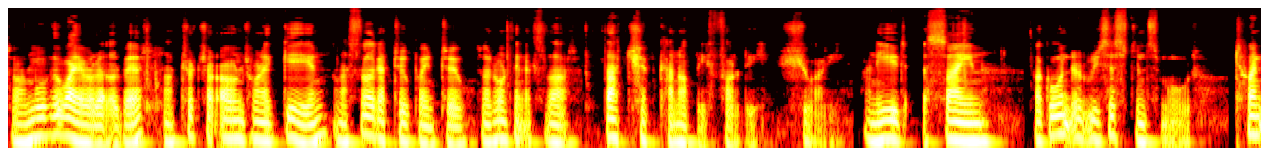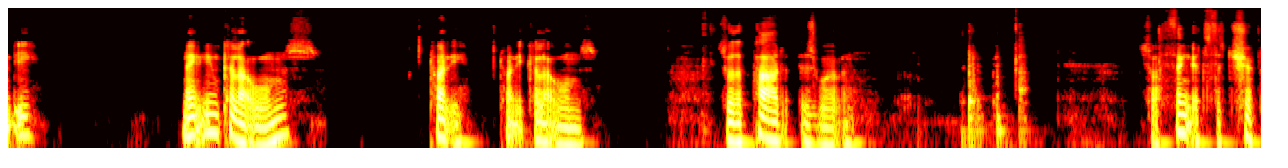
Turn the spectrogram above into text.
So I'll move the wire a little bit. I'll touch that orange one again, and I still got 2.2. So I don't think it's that. That chip cannot be faulty, surely. I need a sign. If I go into resistance mode, 20, 19 kilo ohms, 20, 20 kilo ohms. So the pad is working. So I think it's the chip.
